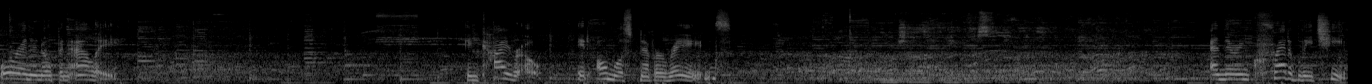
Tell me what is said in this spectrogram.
Or in an open alley. In Cairo, it almost never rains. And they're incredibly cheap.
